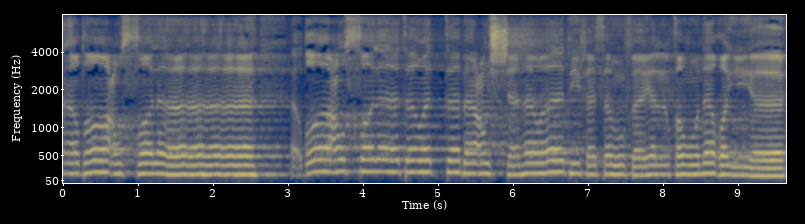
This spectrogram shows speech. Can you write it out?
أضاعوا الصلاة أضاعوا الصلاة واتبعوا الشهوات فسوف يلقون غيا.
